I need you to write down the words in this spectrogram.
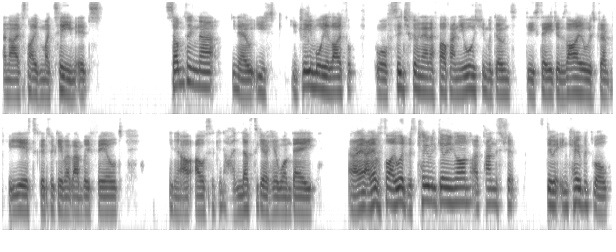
and I, it's not even my team. It's something that you know you you dream all your life. Well, since you're become an NFL fan, you always dream of going to these stadiums. I always dreamt for years to go to a game at Lambeau Field you know, I, I was thinking, oh, I'd love to go here one day. I, I never thought I would. With COVID going on, I planned this trip to do it in COVID. Well,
